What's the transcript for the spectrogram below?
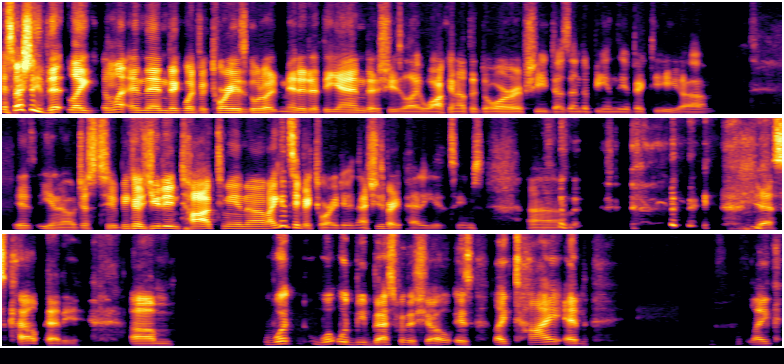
especially that like and, and then Vic, what Victoria is going to admit it at the end as she's like walking out the door if she does end up being the evictee. Um is you know just to because you didn't talk to me enough. I can see Victoria doing that. She's very petty, it seems. Um yes, Kyle Petty. Um, what what would be best for the show is like Ty and like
